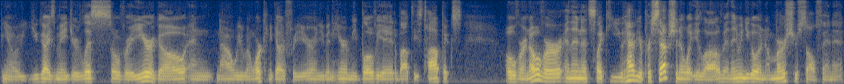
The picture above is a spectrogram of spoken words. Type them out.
you know you guys made your lists over a year ago and now we've been working together for a year and you've been hearing me bloviate about these topics over and over. And then it's like you have your perception of what you love and then when you go and immerse yourself in it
